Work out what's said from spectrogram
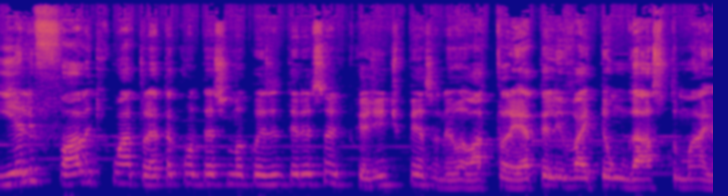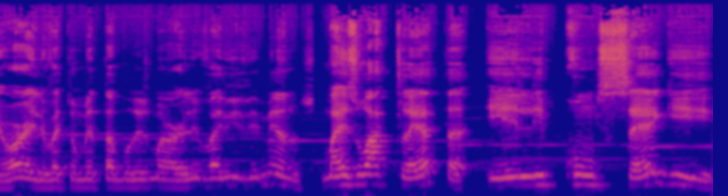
E ele fala que com o atleta acontece uma coisa interessante, porque a gente pensa, né? O atleta ele vai ter um gasto maior, ele vai ter um metabolismo maior, ele vai viver menos. Mas o atleta, ele consegue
